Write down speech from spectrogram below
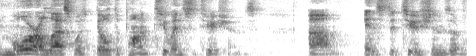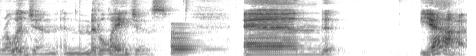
more or less was built upon two institutions um, institutions of religion in the Middle Ages, and yeah,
